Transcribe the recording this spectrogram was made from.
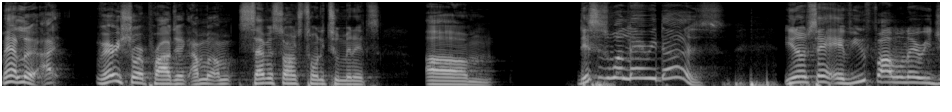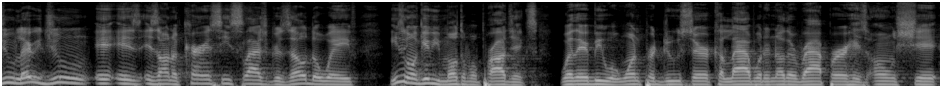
man, look, I very short project. I'm, I'm seven songs, 22 minutes. Um, this is what Larry does. You know what I'm saying? If you follow Larry June, Larry June is is on a Curren$y slash Griselda wave. He's gonna give you multiple projects, whether it be with one producer, collab with another rapper, his own shit.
